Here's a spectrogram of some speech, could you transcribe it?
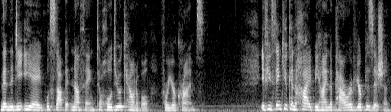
then the DEA will stop at nothing to hold you accountable for your crimes. If you think you can hide behind the power of your position,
